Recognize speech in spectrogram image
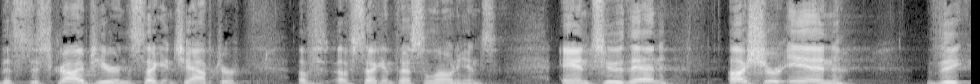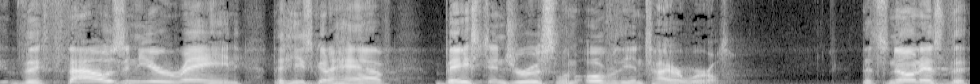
that's described here in the second chapter of, of Second Thessalonians, and to then usher in the, the thousand year reign that he's going to have based in Jerusalem over the entire world. That's known as the,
